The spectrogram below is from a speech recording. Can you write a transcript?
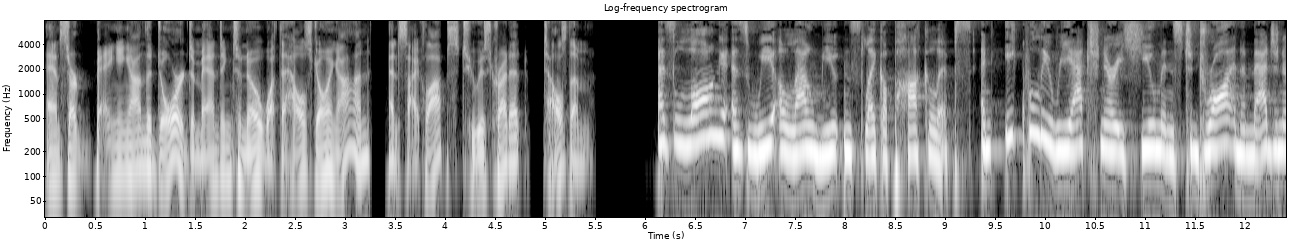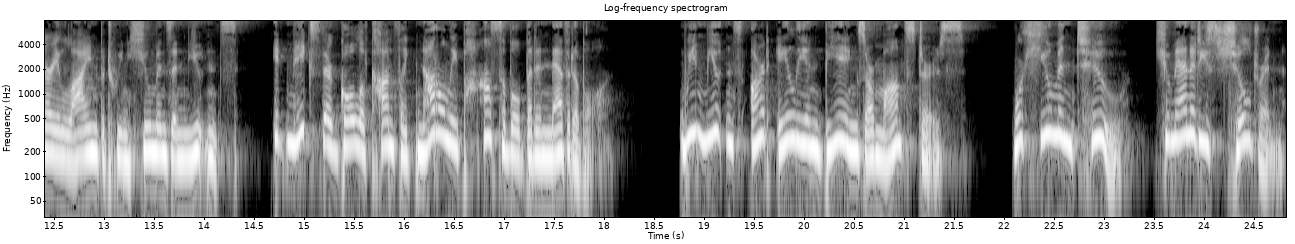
and start banging on the door, demanding to know what the hell's going on. And Cyclops, to his credit, tells them. As long as we allow mutants like Apocalypse and equally reactionary humans to draw an imaginary line between humans and mutants, it makes their goal of conflict not only possible but inevitable. We mutants aren't alien beings or monsters. We're human too, humanity's children.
